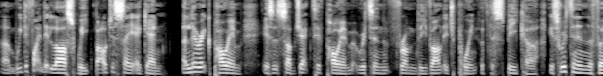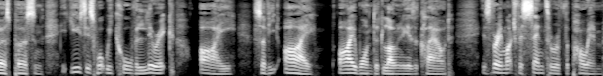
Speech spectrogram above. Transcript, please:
Um, we defined it last week, but I'll just say it again. A lyric poem is a subjective poem written from the vantage point of the speaker. It's written in the first person. It uses what we call the lyric I. So the I, I wandered lonely as a cloud, is very much the centre of the poem.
